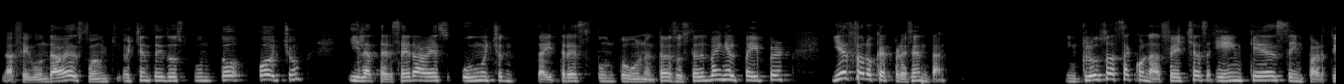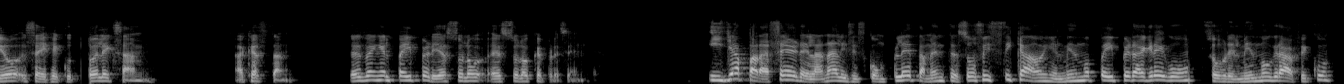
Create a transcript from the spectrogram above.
la segunda vez fue un 82.8 y la tercera vez un 83.1. Entonces ustedes ven el paper y eso es lo que presentan. Incluso hasta con las fechas en que se impartió, se ejecutó el examen. Acá están. Ustedes ven el paper y eso, lo, eso es lo que presenta. Y ya para hacer el análisis completamente sofisticado, en el mismo paper agregó sobre el mismo gráfico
